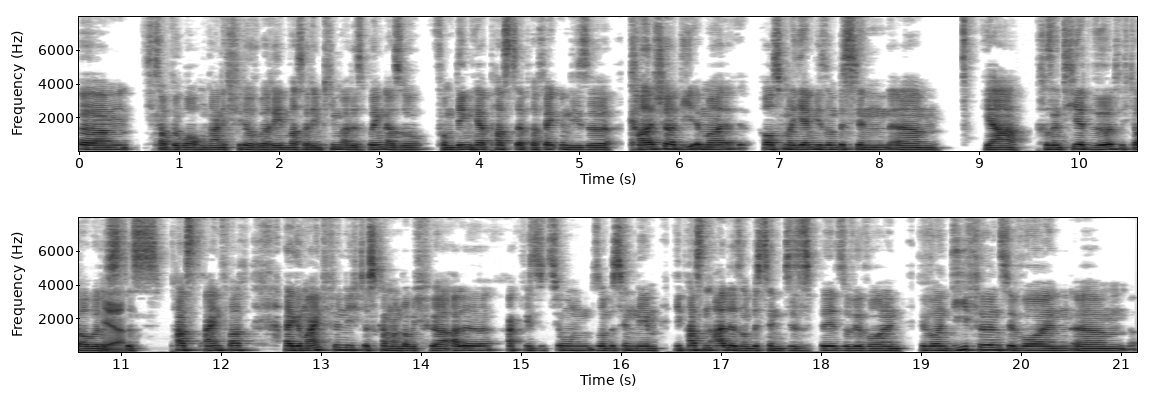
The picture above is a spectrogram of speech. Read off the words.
Ähm, ich glaube, wir brauchen gar nicht viel darüber reden, was er dem Team alles bringt. Also vom Ding her passt er perfekt in diese Culture, die immer aus Miami so ein bisschen ähm, ja, präsentiert wird. Ich glaube, das, ja. das passt einfach. Allgemein finde ich, das kann man, glaube ich, für alle Akquisitionen so ein bisschen nehmen. Die passen alle so ein bisschen in dieses Bild. So, wir wollen, wir wollen Defense, wir wollen ähm,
